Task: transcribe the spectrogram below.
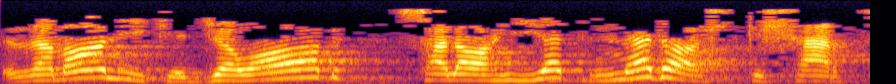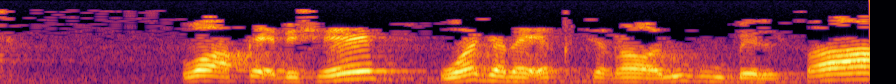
زمانی که جواب صلاحیت نداشت که شرط واقع بشه وجب اقترانه بالفا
